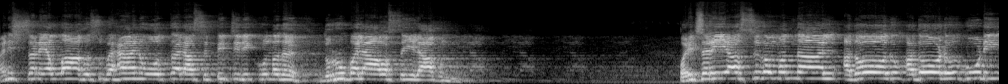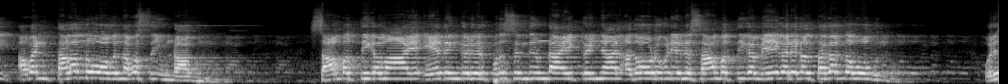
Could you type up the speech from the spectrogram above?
മനുഷ്യനെ അള്ളാഹു തആല സൃഷ്ടിച്ചിരിക്കുന്നത് ദുർബലാവസ്ഥയിലാകുന്നു. ഒരു ചെറിയ അസുഖം വന്നാൽ അതോടും അതോടുകൂടി അവൻ തളർന്നു പോകുന്ന അവസ്ഥയുണ്ടാകുന്നു. സാമ്പത്തികമായ ഏതെങ്കിലും ഒരു പ്രതിസന്ധി ഉണ്ടായിക്കഴിഞ്ഞാൽ അതോടുകൂടി എന്റെ സാമ്പത്തിക മേഖലകൾ തകർന്നു പോകുന്നു. ഒരു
